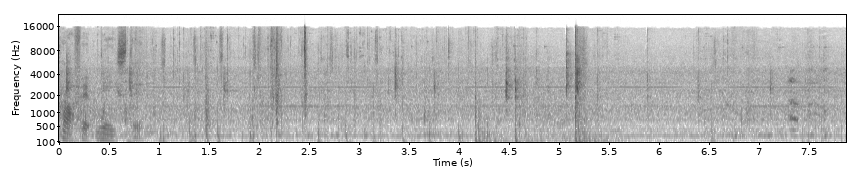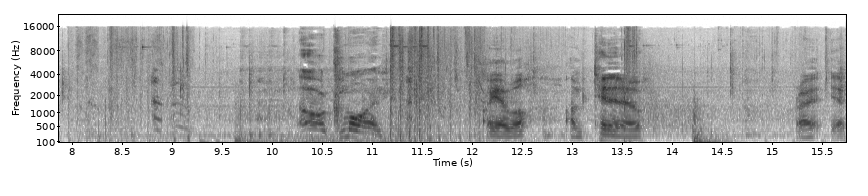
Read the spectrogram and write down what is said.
Profit wasted. Oh, come on. Okay, well, I'm 10 and 0. Right? Yeah,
